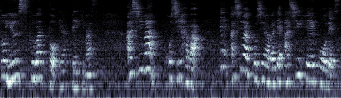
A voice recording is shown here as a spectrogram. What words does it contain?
というスクワットをやっていきます。足は腰幅。で足は腰幅で足平行です。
